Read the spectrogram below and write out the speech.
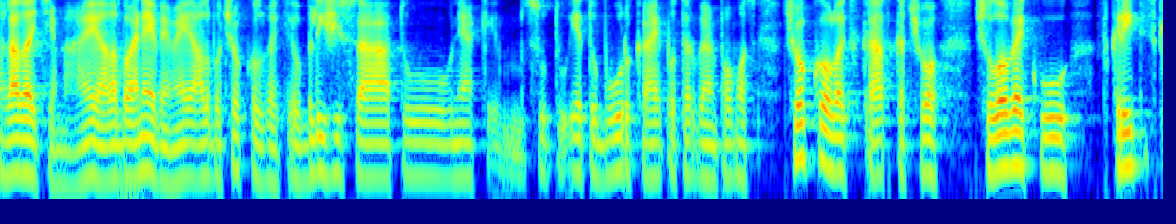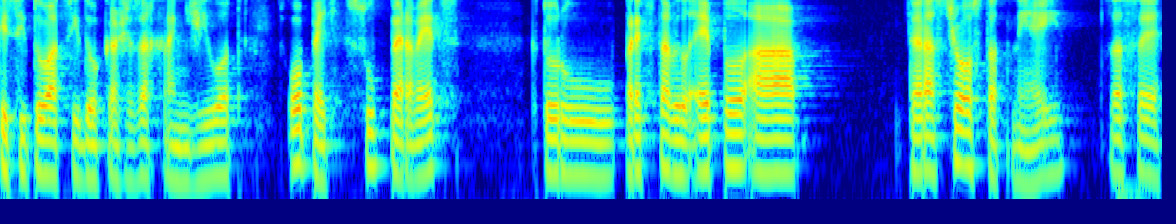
hľadajte ma, hej, alebo ja neviem, hej, alebo čokoľvek, hej, blíži sa tu nejaké, sú tu, je tu búrka, hej, potrebujem pomoc, čokoľvek, skrátka, čo človeku v kritickej situácii dokáže zachrániť život. Opäť super vec, ktorú predstavil Apple a teraz čo ostatní, hej? Zase,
